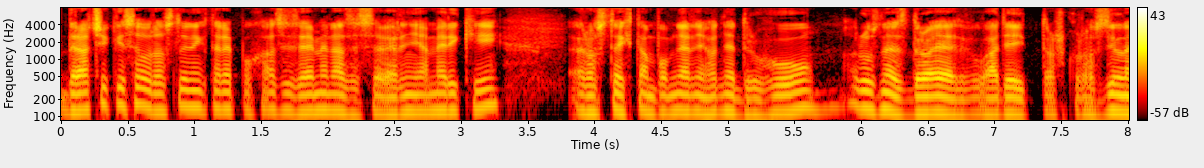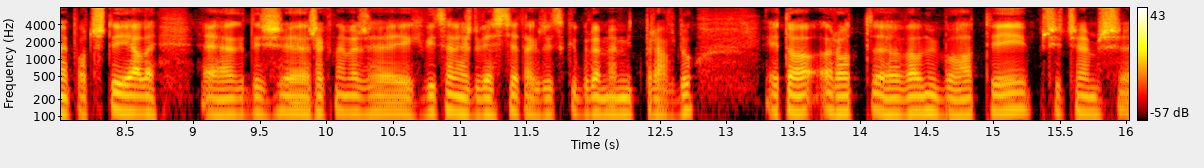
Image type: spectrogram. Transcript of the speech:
dračiky jsou rostliny, které pochází zejména ze Severní Ameriky. Roste jich tam poměrně hodně druhů. Různé zdroje uvádějí trošku rozdílné počty, ale eh, když řekneme, že je jich více než 200, tak vždycky budeme mít pravdu. Je to rod eh, velmi bohatý, přičemž eh,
